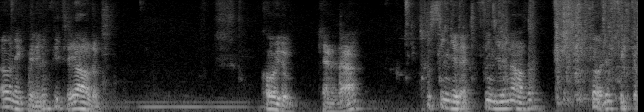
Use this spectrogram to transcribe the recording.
Örnek verelim filtreyi aldım. Koydum kenara. Bu singeri. Singerini aldım. Şöyle sıktım.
